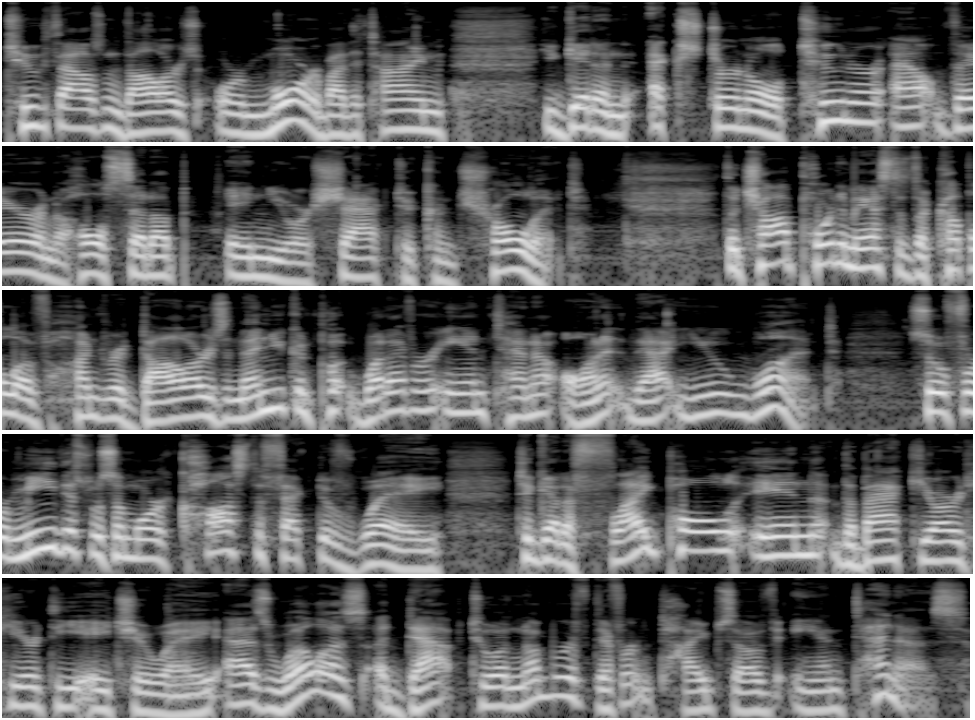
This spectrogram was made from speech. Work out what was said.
$2,000 or more by the time you get an external tuner out there and a whole setup in your shack to control it. The CHA portamast is a couple of hundred dollars and then you can put whatever antenna on it that you want. So for me, this was a more cost-effective way to get a flagpole in the backyard here at the HOA, as well as adapt to a number of different types of antennas.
